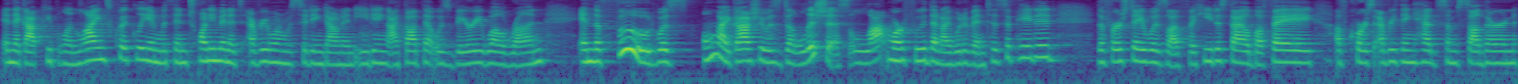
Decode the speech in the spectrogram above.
and they got people in lines quickly. And within 20 minutes, everyone was sitting down and eating. I thought that was very well run. And the food was, oh my gosh, it was delicious. A lot more food than I would have anticipated. The first day was a fajita style buffet. Of course, everything had some southern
